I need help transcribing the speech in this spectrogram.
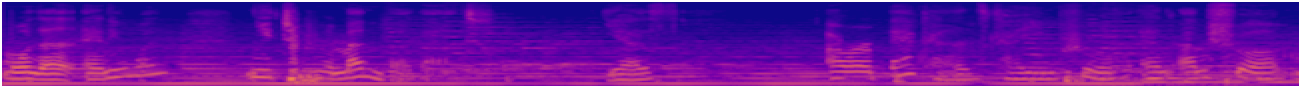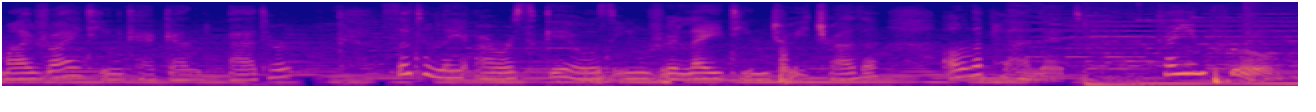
more than anyone, need to remember that. Yes, our backhands can improve, and I'm sure my writing can get better. Certainly, our skills in relating to each other on the planet can improve.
